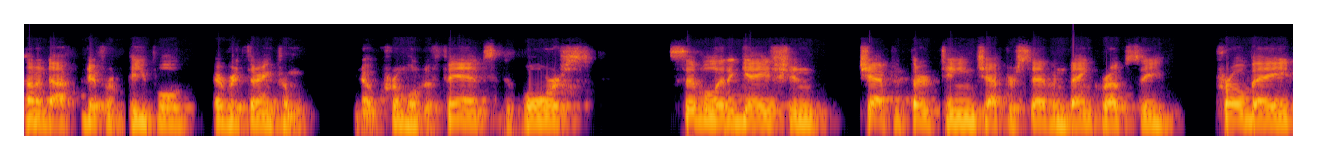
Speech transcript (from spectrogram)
ton of different people, everything from you know criminal defense, divorce, civil litigation, Chapter 13, Chapter 7, bankruptcy, probate.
